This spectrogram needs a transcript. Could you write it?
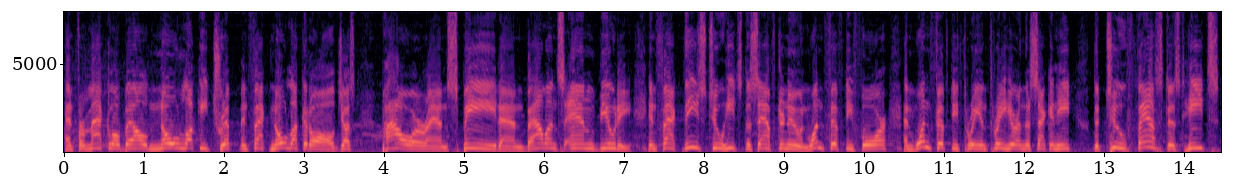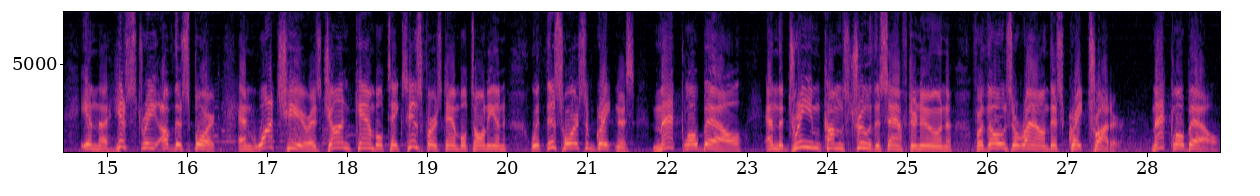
and for Mack Lobell, no lucky trip. In fact, no luck at all, just power and speed and balance and beauty. In fact, these two heats this afternoon, 154 and 153 and 3 here in the second heat, the two fastest heats in the history of the sport. And watch here as John Campbell takes his first Hambletonian with this horse of greatness, Mack Lobell, and the dream comes true this afternoon for those around this great trotter. Mack Lobell,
